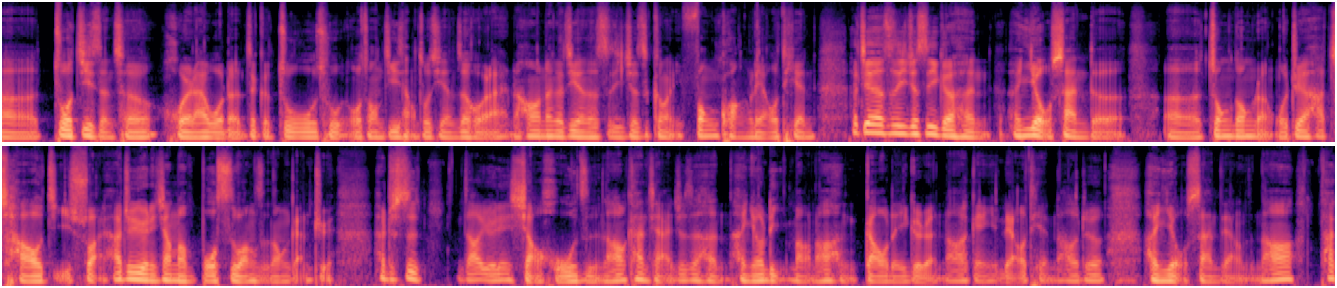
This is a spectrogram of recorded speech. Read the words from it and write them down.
呃坐计程车回来我的这个租屋处，我从机场坐计程车回来，然后那个计程车司机就是跟你疯狂聊天。那计程车司机就是一个很很友善的呃中东人，我觉得他超级帅，他就有点像那种波斯王子那种感觉。他就是你知道有点小胡子，然后看起来就是很很有礼貌，然后很高的一个人，然后跟你聊天，然后就很友善这样子。然后他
